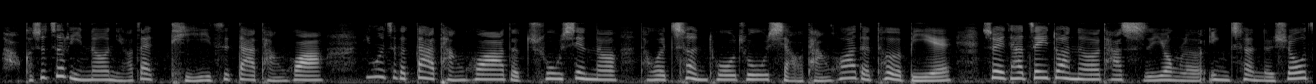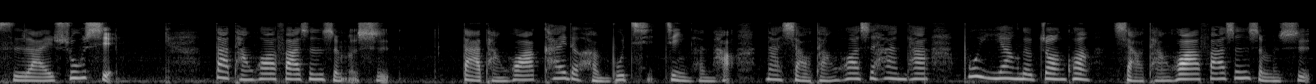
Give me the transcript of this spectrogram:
好，可是这里呢，你要再提一次大昙花，因为这个大昙花的出现呢，它会衬托出小昙花的特别，所以它这一段呢，它使用了映衬的修辞来书写大昙花发生什么事。大昙花开得很不起劲，很好。那小昙花是和它不一样的状况，小昙花发生什么事？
